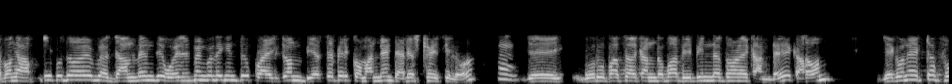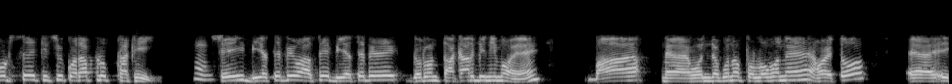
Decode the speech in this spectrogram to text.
এবং আপনি বোধহয় জানবেন যে ওয়েস্ট বেঙ্গলে কিন্তু কয়েকজন বিএসএফ এর কমান্ডেন্ট অ্যারেস্ট হয়েছিল যে গরু পাচার কাণ্ড বা বিভিন্ন ধরনের কাণ্ডে কারণ যে কোনো একটা ফোর্সে কিছু করাপ লোক থাকেই। সেই বিএসএফ এও আছে বিএসএফ এ ধরুন টাকার বিনিময়ে বা অন্য কোনো প্রলোভনে হয়তো এই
